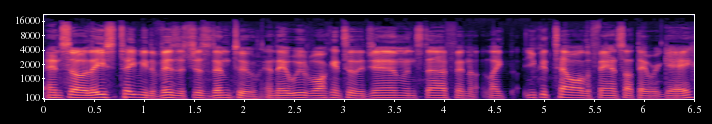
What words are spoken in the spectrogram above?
And so they used to take me to visits, just them two, and they we would walk into the gym and stuff, and like you could tell all the fans thought they were gay,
